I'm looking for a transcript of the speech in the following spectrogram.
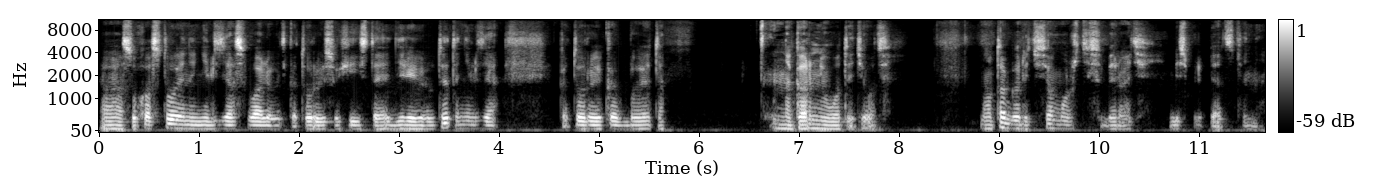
А сухостояны нельзя сваливать, которые сухие стоят деревья. Вот это нельзя, которые как бы это на корню вот эти вот. Ну, так, говорит, все можете собирать беспрепятственно.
